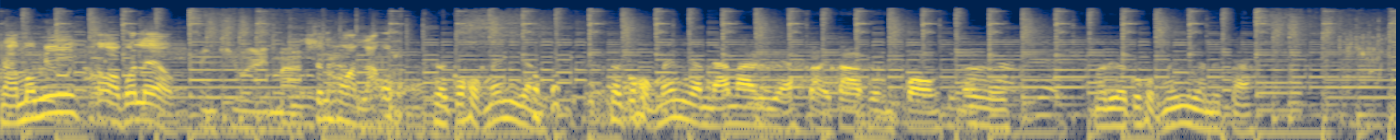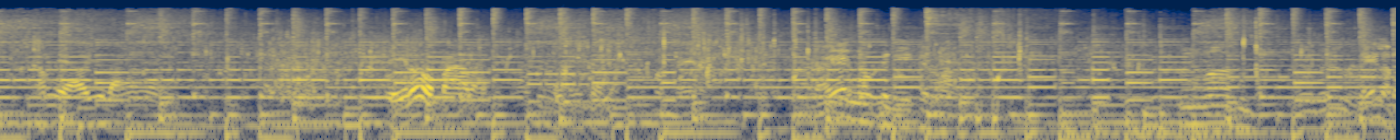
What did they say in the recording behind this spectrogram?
หนามอมี่เขาออกหมดแล้วเป็นคิวริมาฉันหอนละโอ้เธอโกหกไม่เนียนเธอโกหกไม่เนียนนะมาเรียสายตาคนฟองใช่ไหมเออ มาเรียโกหกไม่เนียนนะจ๊ะทำแล้วอยู่หลังเอ๋แล้วปลาแบบเอ๊ะนกคดีกันมาเฮ้ยหลับ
